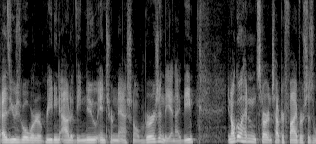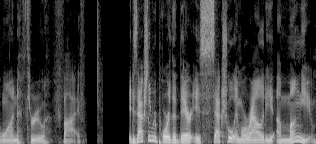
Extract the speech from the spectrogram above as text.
As usual, we're reading out of the New International Version, the NIV. And I'll go ahead and start in chapter 5, verses 1 through 5. It is actually reported that there is sexual immorality among you,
